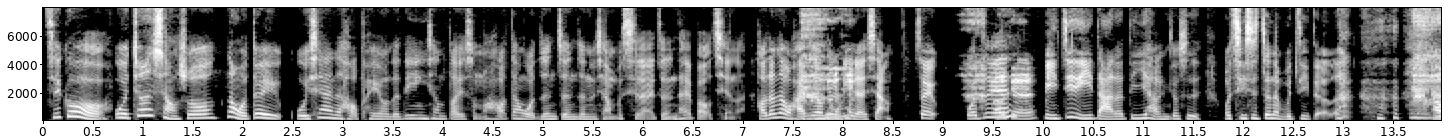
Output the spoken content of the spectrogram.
结果我就是想说，那我对我现在的好朋友的第一印象到底什么好？但我认真真的想不起来，真的太抱歉了。好，但是我还是要努力的想。所以我这边笔记里打的第一行就是，我其实真的不记得了。好，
